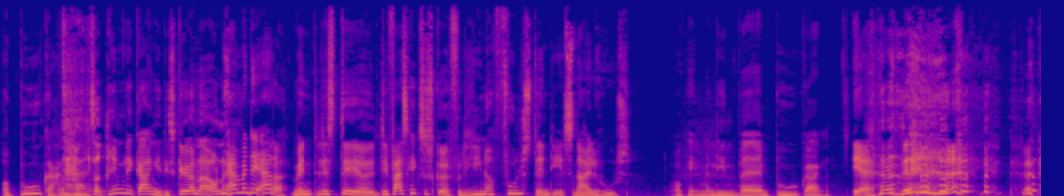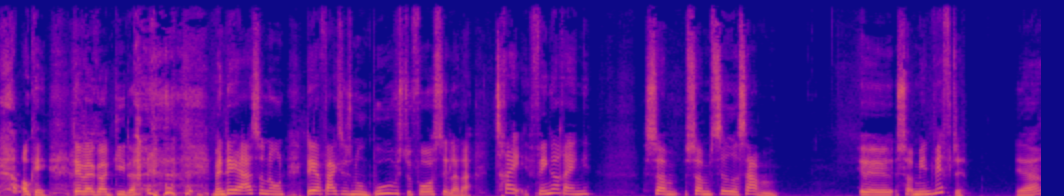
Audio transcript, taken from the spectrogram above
og buegangen. Der er altså rimelig gang i de skøre navne. Ja, men det er der. Men det, det, det er faktisk ikke så skørt, for det ligner fuldstændig et sneglehus. Okay, men lige hvad er en buegang? Ja, det, okay, det vil jeg godt give dig. Men det er sådan nogle, det er faktisk nogle bue, hvis du forestiller dig tre fingerringe, som, som sidder sammen øh, som en vifte. Ja,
